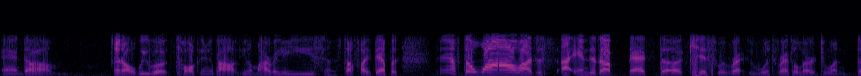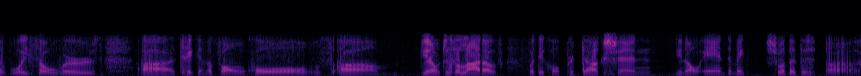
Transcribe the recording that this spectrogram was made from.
and um, you know, we were talking about, you know, my release and stuff like that. But after a while, I just I ended up at the Kiss with Red, with Red Alert doing the voiceovers, uh, taking the phone calls, um, you know, just a lot of what they call production, you know, and to make sure that the uh,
